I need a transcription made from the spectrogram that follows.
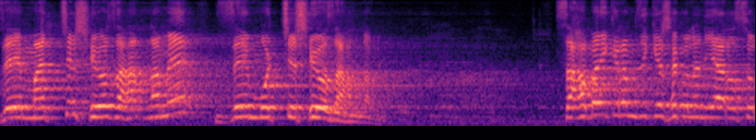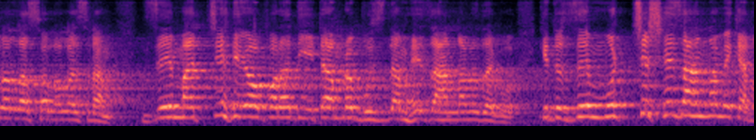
যে মারছে সেও জাহান্নামে, যে মরছে সেও জাহান্নামে। সাহাবাই কেরাম জিজ্ঞাসা করলেন, ইয়া রসুল্লাহ সাল্লাম, যে মারছে হে অপরাধী, এটা আমরা বুঝলাম, হে জাহান নামে যাব কিন্তু যে মরছে সে জাহান নামে কেন?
